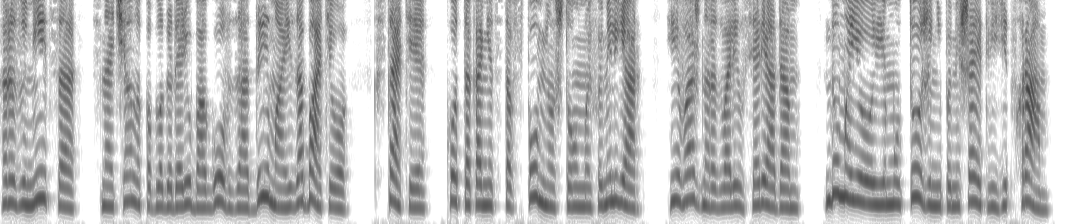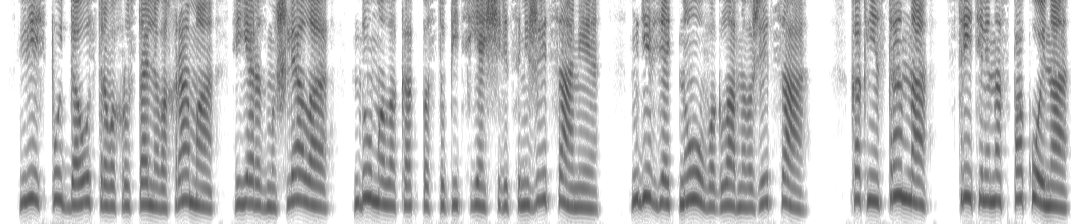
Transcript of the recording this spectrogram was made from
Разумеется, сначала поблагодарю богов за дыма и за батю. Кстати, кот наконец-то вспомнил, что он мой фамильяр, и важно развалился рядом. Думаю, ему тоже не помешает визит в храм. Весь путь до острова Хрустального храма я размышляла, думала, как поступить с ящерицами-жрецами, где взять нового главного жреца. Как ни странно, встретили нас спокойно,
